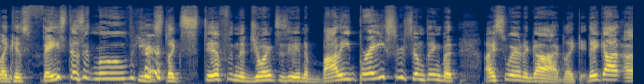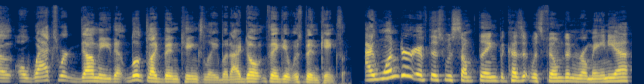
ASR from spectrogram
Like his face doesn't move. He's like stiff in the joints. Is he in a body brace or something? But I swear to God, like they got a, a waxwork dummy that looked like Ben Kingsley, but I don't think it was Ben Kingsley. I wonder if this was something because it was filmed in Romania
